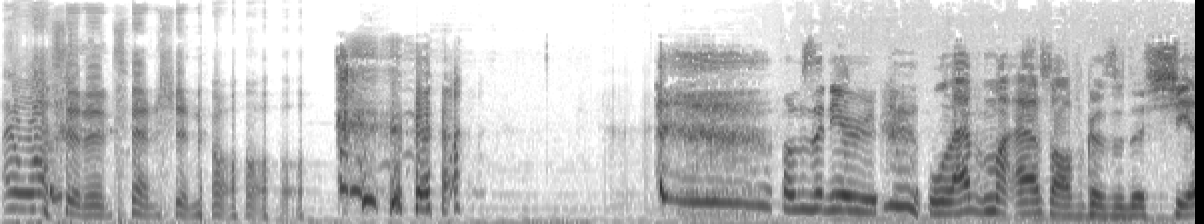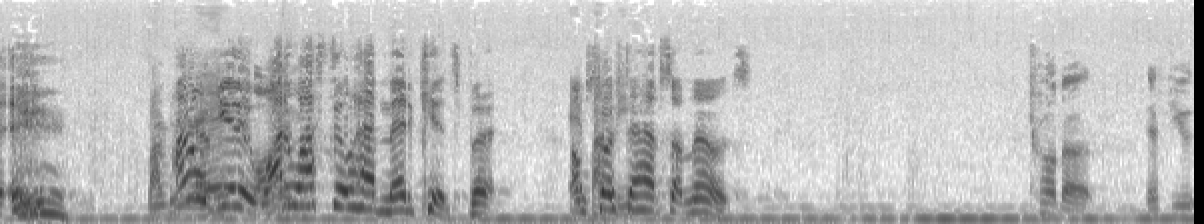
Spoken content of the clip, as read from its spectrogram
I wasn't intentional. I'm sitting here laughing my ass off because of this shit. I don't get it. Why do. I still have med kits, but I'm supposed to have something else? Hold up. If you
